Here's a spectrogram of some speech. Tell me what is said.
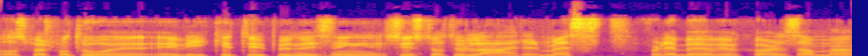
og spørsmål to i hvilken type undervisning syns du at du lærer mest? For det behøver jo ikke være det samme.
